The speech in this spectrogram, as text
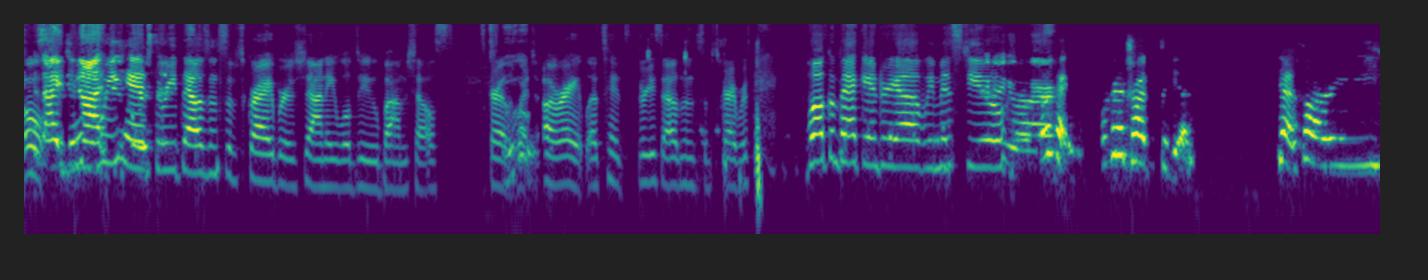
Oh, I do if not we do hit corset. 3,000 subscribers, Johnny will do Bombshells Scarlet Ooh. Witch. All right, let's hit 3,000 subscribers. Welcome back, Andrea. We missed you. You. Okay, we're gonna try this again. Yeah, sorry.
